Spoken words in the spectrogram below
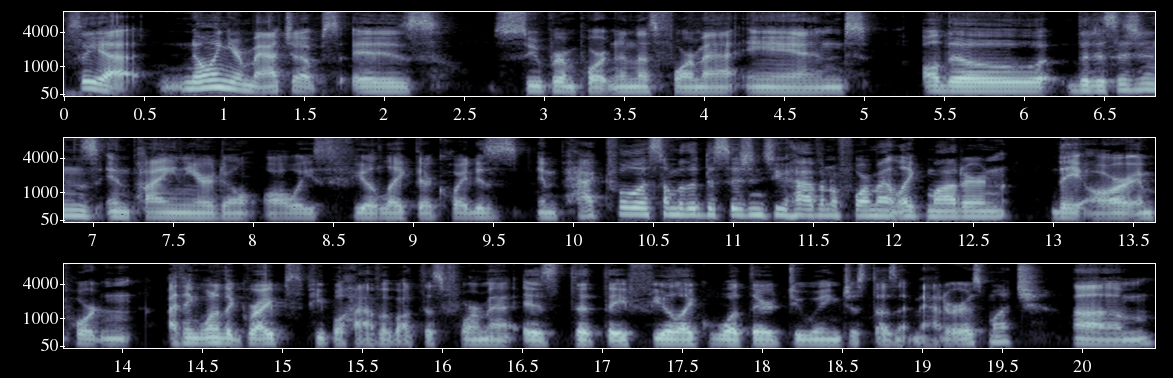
So, yeah, knowing your matchups is super important in this format and although the decisions in Pioneer don't always feel like they're quite as impactful as some of the decisions you have in a format like Modern, they are important. I think one of the gripes people have about this format is that they feel like what they're doing just doesn't matter as much. Um,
